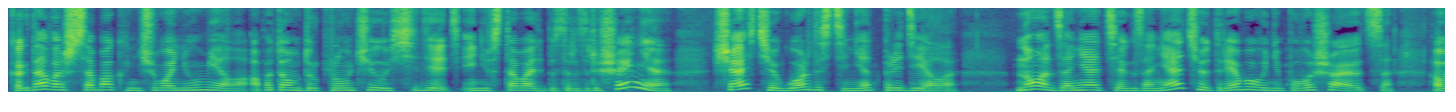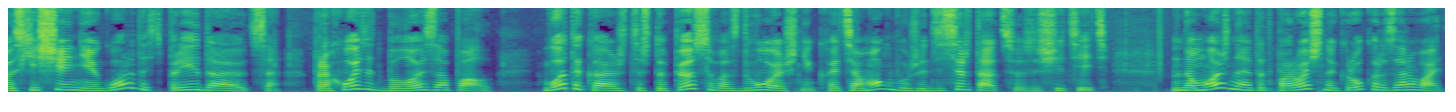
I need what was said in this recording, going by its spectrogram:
когда ваша собака ничего не умела, а потом вдруг научилась сидеть и не вставать без разрешения, счастью и гордости нет предела. Но от занятия к занятию требования повышаются, а восхищение и гордость приедаются, проходит былой запал. Вот и кажется, что пес у вас двоечник, хотя мог бы уже диссертацию защитить. Но можно этот порочный круг разорвать,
